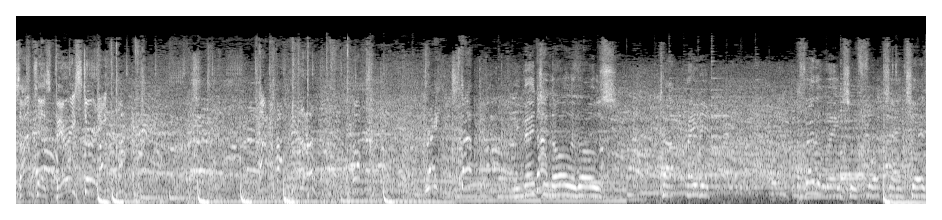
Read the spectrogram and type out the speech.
Sanchez very sturdy. Break, stop. We mentioned all of those top-rated featherweights who fought Sanchez.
